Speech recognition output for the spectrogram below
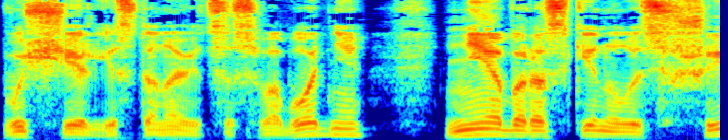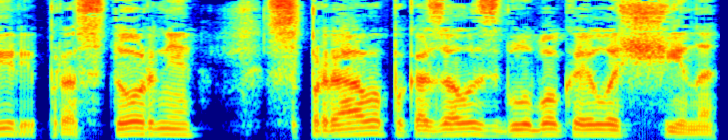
В ущелье становится свободнее, небо раскинулось шире, просторнее, справа показалась глубокая лощина.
